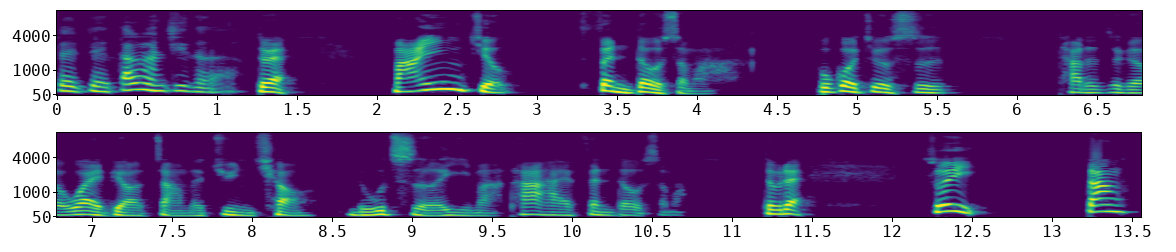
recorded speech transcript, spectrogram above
对对，当然记得了。对，马英九奋斗什么？不过就是他的这个外表长得俊俏，如此而已嘛。他还奋斗什么？对不对？所以当。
